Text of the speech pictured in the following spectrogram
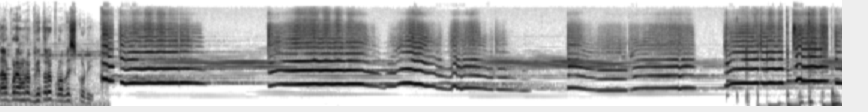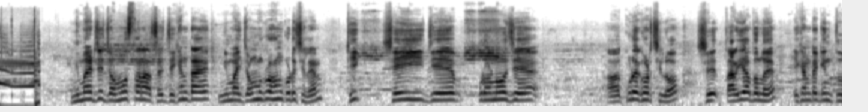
তারপরে আমরা ভেতরে প্রবেশ করি। নিমাইয়ের যে জন্মস্থান আছে, যেখানটায় নিমাই জন্মগ্রহণ করেছিলেন, ঠিক সেই যে পুরনো যে আহ, কুড়ে ঘর ছিল সে তারিয়া দলে এখানটা কিন্তু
